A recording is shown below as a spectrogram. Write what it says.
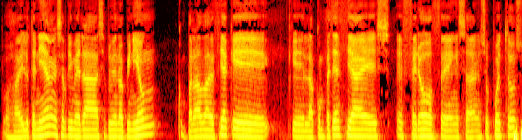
Pues ahí lo tenían, esa primera, esa primera opinión. Comparada, decía que, que la competencia es, es feroz en, esa, en esos puestos.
